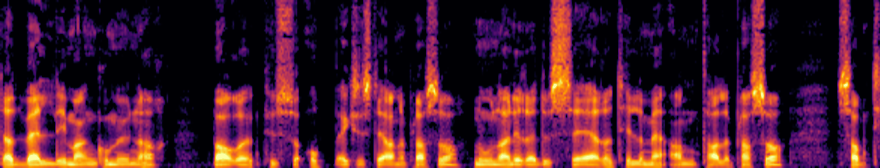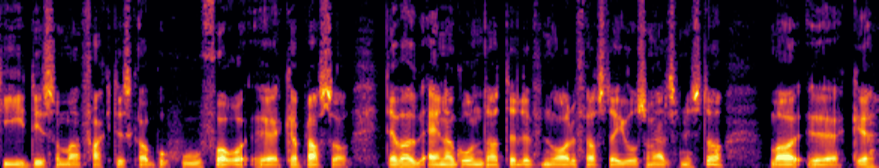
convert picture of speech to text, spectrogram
det er at veldig mange kommuner bare pusser opp eksisterende plasser. Noen av de reduserer til og med antallet plasser. Samtidig som man faktisk har behov for å øke plasser. Det var en av grunnene til at det, noe av det første jeg gjorde som helseminister, var å øke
